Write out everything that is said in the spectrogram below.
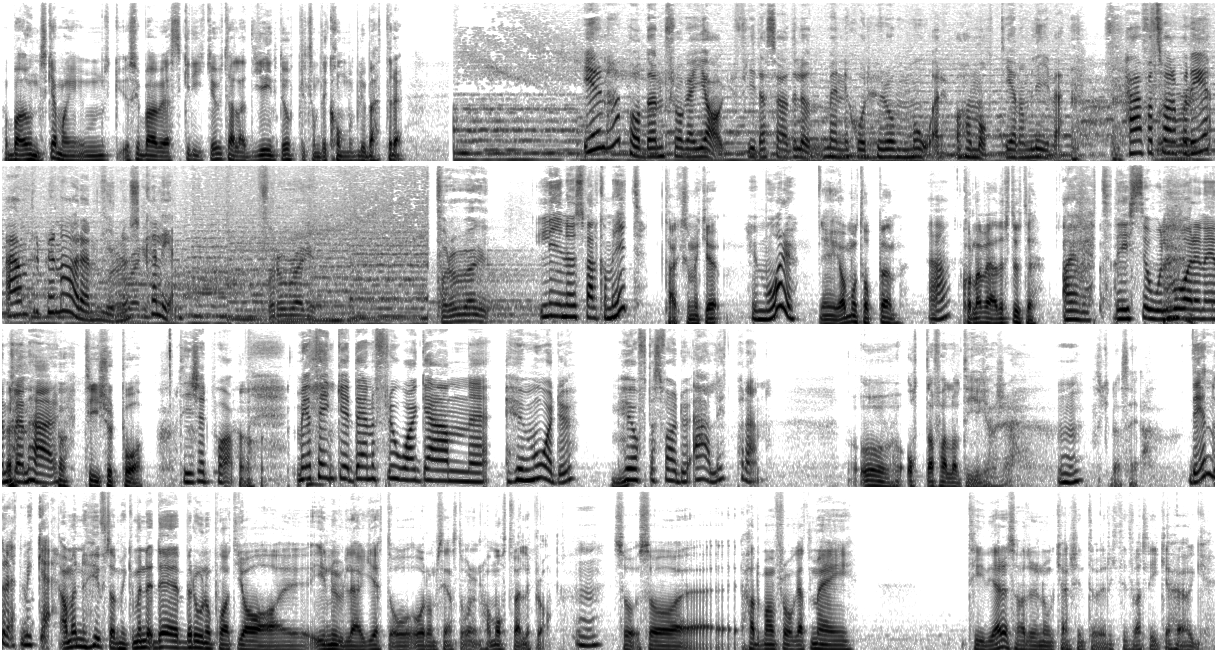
Jag bara önskar man, jag ska bara vilja skrika ut alla att ge inte upp liksom, det kommer bli bättre. I den här podden frågar jag, Frida Söderlund, människor hur de mår och har mått genom livet. Här för att svara på det är entreprenören Linus Kalén. Linus, välkommen hit. Tack så mycket. Hur mår du? Nej, Jag mår toppen. Ja. Kolla vädret ute. Ja, jag vet. Det är solvåren äntligen här. T-shirt på. T-shirt på. Men jag tänker den frågan, hur mår du? Hur ofta svarar du ärligt på den? Oh, åtta fall av tio kanske. Mm. Skulle jag säga. Det är ändå rätt mycket. Ja men hyfsat mycket men det, det beror nog på att jag eh, i nuläget och, och de senaste åren har mått väldigt bra. Mm. Så, så eh, hade man frågat mig tidigare så hade det nog kanske inte riktigt varit lika hög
